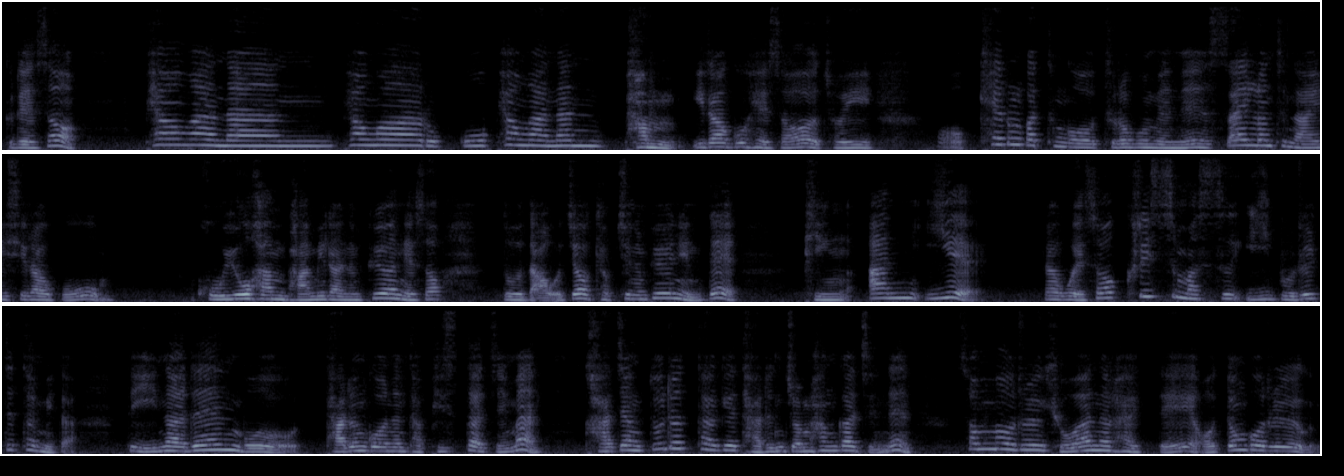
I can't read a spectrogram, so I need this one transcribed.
그래서 평안한 평화롭고 평안한 밤이라고 해서 저희 어, 캐롤 같은 거 들어보면은 사일런트 나잇이라고 고요한 밤이라는 표현에서 또 나오죠. 겹치는 표현인데 빙안예라고 해서 크리스마스 이브를 뜻합니다. 근데 이날은 뭐 다른 거는 다 비슷하지만 가장 뚜렷하게 다른 점 한 가지는 선물을 교환을 할 때 어떤 거를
